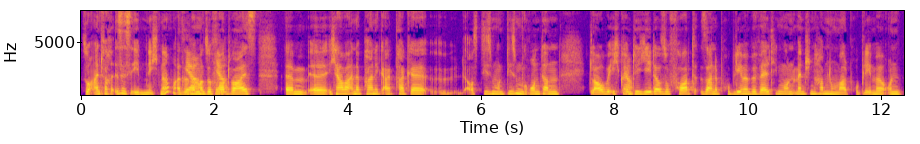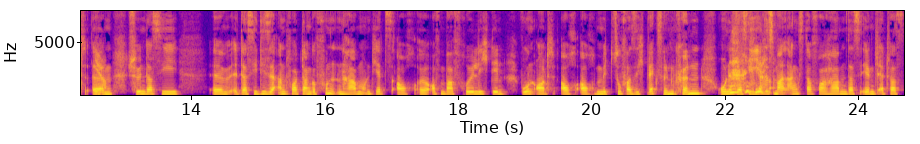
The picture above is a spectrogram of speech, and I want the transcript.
so einfach ist es eben nicht. Ne? Also ja, wenn man sofort ja. weiß, ähm, äh, ich habe eine Panikattacke äh, aus diesem und diesem Grund, dann glaube ich, könnte ja. jeder sofort seine Probleme bewältigen und Menschen haben nun mal Probleme. Und ähm, schön, dass sie dass sie diese Antwort dann gefunden haben und jetzt auch äh, offenbar fröhlich den Wohnort auch, auch mit Zuversicht wechseln können, ohne dass sie ja. jedes Mal Angst davor haben, dass irgendetwas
